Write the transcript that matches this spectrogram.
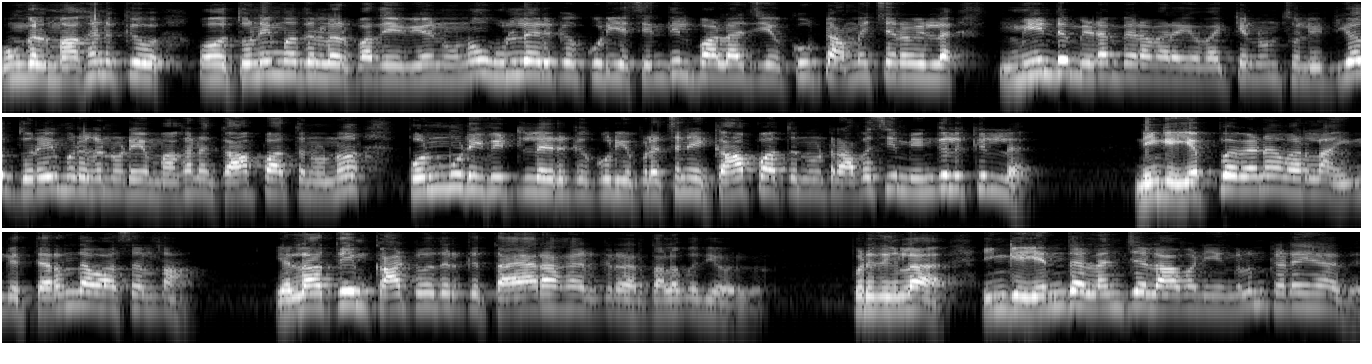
உங்கள் மகனுக்கு ஓ, துணை முதல்வர் பதவி வேணும்னு உள்ளே இருக்கக்கூடிய செந்தில் பாலாஜியை கூப்பிட்டு அமைச்சரவையில் மீண்டும் இடம்பெற வர வைக்கணும்னு சொல்லிட்டியோ துரைமுருகனுடைய மகனை காப்பாற்றணும்னோ பொன்முடி வீட்டில் இருக்கக்கூடிய பிரச்சனையை காப்பாற்றணுன்ற அவசியம் எங்களுக்கு இல்லை. நீங்கள் எப்போ வேணால் வரலாம். இங்கே திறந்த வாசல் தான். எல்லாத்தையும் காட்டுவதற்கு தயாராக இருக்கிறார் தளபதி அவர்கள். புரியுதுங்களா? இங்கே எந்த லஞ்ச லாவணியங்களும் கிடையாது.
